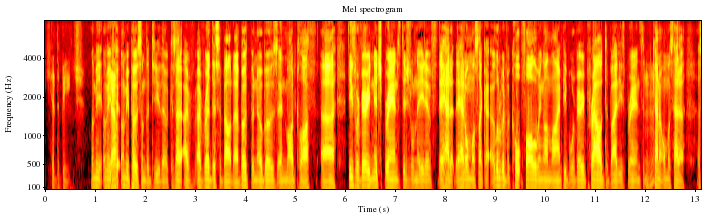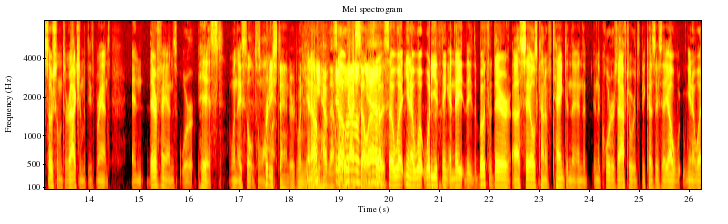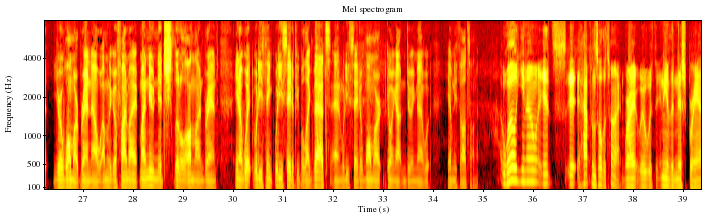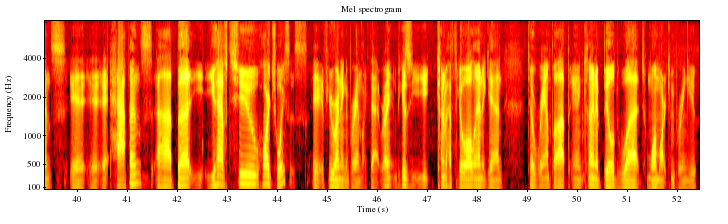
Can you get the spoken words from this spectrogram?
hit the beach. Let me let me Yeah. let me pose something to you though, because I've I've read this about uh, both Bonobos and ModCloth. Uh, these were very niche brands, digital native. They had they had almost like a, a little bit of a cult following online. People were very proud to buy these brands and Mhm. kind of almost had a, a social interaction with these brands. And their fans were pissed when they sold to Walmart. pretty standard when you, You know? when you have that Yeah, little guy sell yeah. out. So, so what you know? What what do you think? And they, they both of their uh, sales kind of tanked in the in the in the quarters afterwards because they say, oh, you know what? You're a Walmart brand now. I'm going to go find my, my new niche little online brand. You know what? What do you think? What do you say to people like that? And what do you say to Walmart going out and doing that? What, you have any thoughts on it? Well, you know, it's it happens all the time, right? With any of the niche brands, it, it, it happens. Uh, but you have two hard choices if you're running a brand like that, right? Because you- you kind of have to go all in again to ramp up and kind of build what Walmart can bring you.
